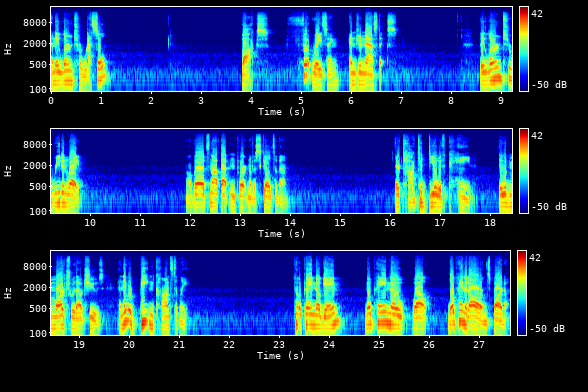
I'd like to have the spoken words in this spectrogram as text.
and they learned to wrestle, box, foot racing, and gymnastics. They learned to read and write, although it's not that important of a skill to them. They're taught to deal with pain. They would march without shoes and they were beaten constantly. No pain, no game. No pain, no, well, no pain at all in Sparta.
